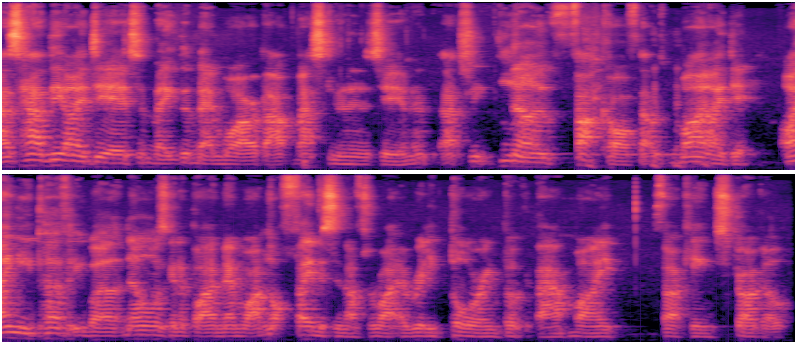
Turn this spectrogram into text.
has had the idea to make the memoir about masculinity. And actually, no, fuck off. That was my idea. I knew perfectly well that no one was going to buy a memoir. I'm not famous enough to write a really boring book about my fucking struggle.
